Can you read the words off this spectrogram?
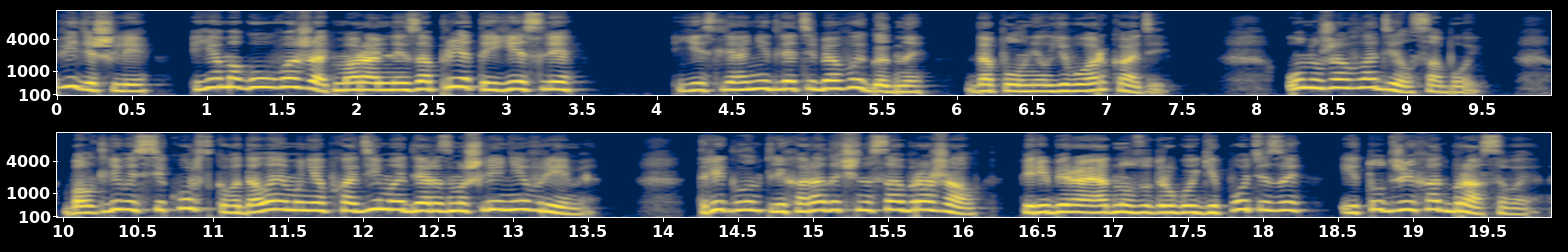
Видишь ли, я могу уважать моральные запреты, если... Если они для тебя выгодны, дополнил его Аркадий. Он уже овладел собой. Болтливость Сикорского дала ему необходимое для размышления время. Тригланд лихорадочно соображал, перебирая одну за другой гипотезы и тут же их отбрасывая.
